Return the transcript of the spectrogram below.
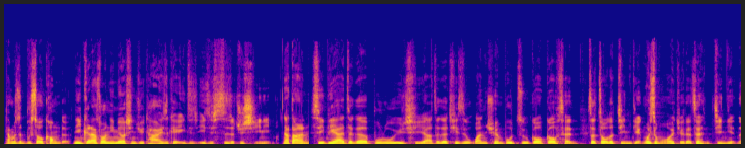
他们是不受控的。你跟他说你没有兴趣，他还是可以一直一直试着去洗你嘛。那当然，CPI 这个不如预期啊，这个其实完全不足够构成这周的经典。为什么我会觉得这很经典呢？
